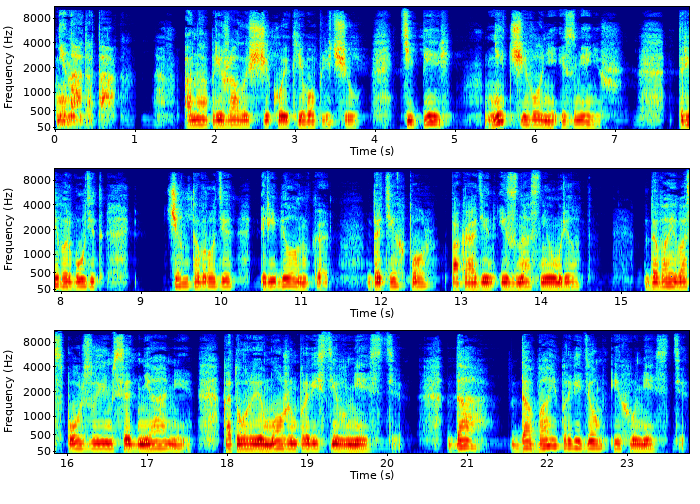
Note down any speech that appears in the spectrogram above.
Не надо так. Она прижала щекой к его плечу. Теперь ничего не изменишь. Тревор будет чем-то вроде ребенка до тех пор, пока один из нас не умрет. Давай воспользуемся днями, которые можем провести вместе. Да, давай проведем их вместе.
